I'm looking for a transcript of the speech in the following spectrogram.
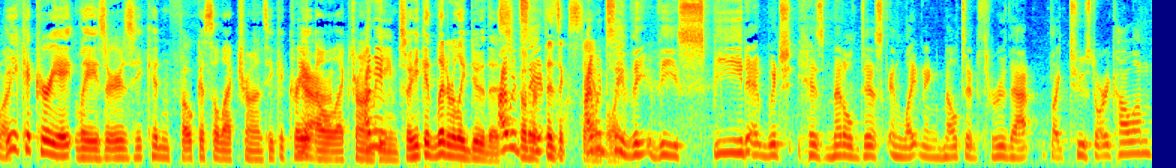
Like he could create lasers. He can focus electrons. He could create Yeah. an electron I mean, beam. So he could literally do this I would from say a physics standpoint. I would say the the speed at which his metal disc and lightning melted through that like two story column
